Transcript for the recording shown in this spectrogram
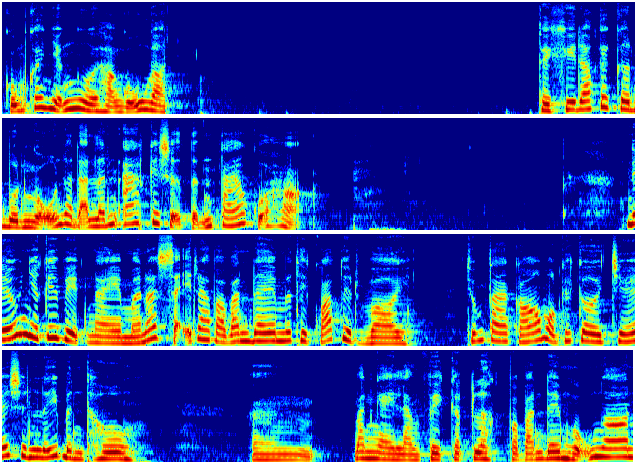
cũng có những người họ ngủ gật thì khi đó cái cơn buồn ngủ nó đã lấn át cái sự tỉnh táo của họ. Nếu như cái việc này mà nó xảy ra vào ban đêm thì quá tuyệt vời. Chúng ta có một cái cơ chế sinh lý bình thường. À, ban ngày làm việc cật lực và ban đêm ngủ ngon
